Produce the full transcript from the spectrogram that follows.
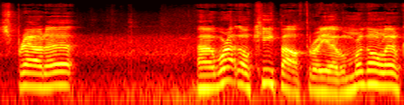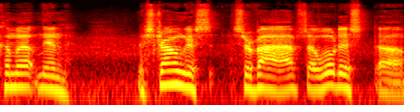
sprout up, uh, we're not going to keep all three of them. We're going to let them come up and then the strongest survive. So we'll just, uh,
